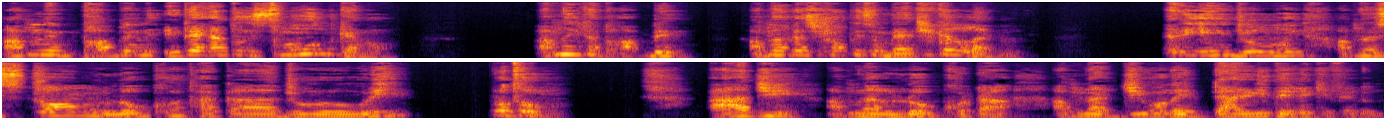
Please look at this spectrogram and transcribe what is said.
আপনি ভাববেন, এটা এত স্মুথ কেন? আপনি এটা ভাববেন। আপনার কাছে সবকিছু ম্যাজিক্যাল লাগবে। এই জন্যই আপনার স্ট্রং লক্ষ্য থাকা জরুরি। প্রথম, আজই আপনার লক্ষ্যটা আপনার জীবনের ডায়েরিতে লিখে ফেলুন।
